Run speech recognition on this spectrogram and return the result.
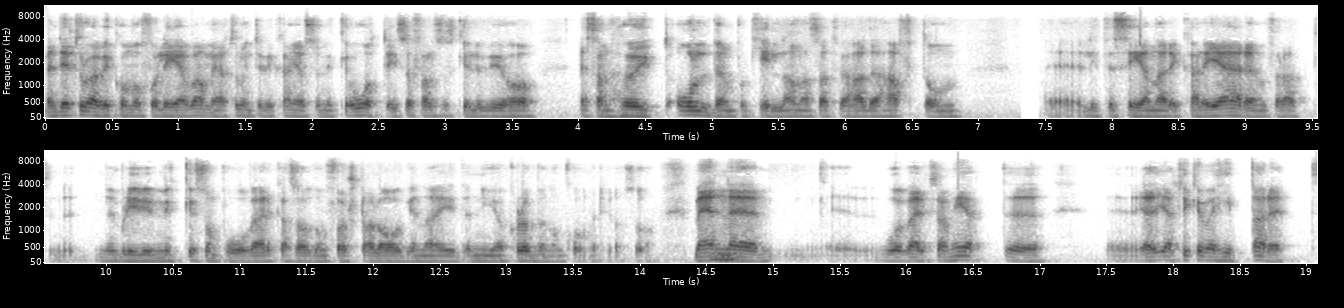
men det tror jag vi kommer att få leva med. Jag tror inte vi kan göra så mycket åt det. I så fall så skulle vi ha nästan höjt åldern på killarna så att vi hade haft dem eh, lite senare i karriären för att nu blir det mycket som påverkas av de första lagen i den nya klubben de kommer till och så. Men mm. eh, vår verksamhet, eh, jag, jag, tycker vi hittar rätt,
